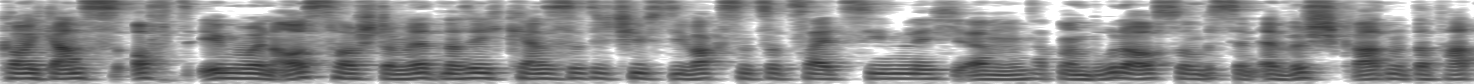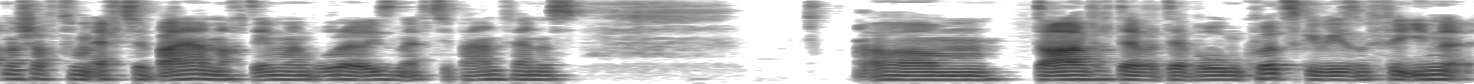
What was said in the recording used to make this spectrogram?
komme ich ganz oft irgendwo in Austausch damit. Natürlich, Kansas City Chiefs, die wachsen zurzeit ziemlich. Ähm, hat mein Bruder auch so ein bisschen erwischt, gerade mit der Partnerschaft vom FC Bayern, nachdem mein Bruder ein riesen FC Bayern-Fan ist. Ähm, da einfach der, der Bogen kurz gewesen, für ihn ein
